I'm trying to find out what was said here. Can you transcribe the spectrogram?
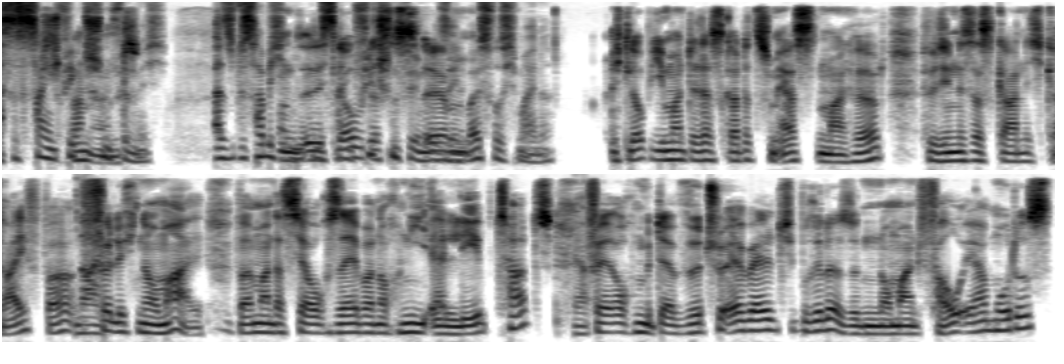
Das ist Science Spannend. Fiction für mich. Also das habe ich in, in Science Fiction Filmen gesehen. Ähm, weißt du, was ich meine? Ich glaube, jemand, der das gerade zum ersten Mal hört, für den ist das gar nicht greifbar. Nein. Völlig normal, weil man das ja auch selber noch nie erlebt hat. Ja. Vielleicht auch mit der Virtual Reality Brille, also im normalen VR-Modus.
